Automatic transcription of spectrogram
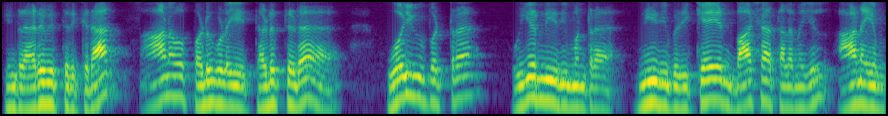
இன்று அறிவித்திருக்கிறார். ஆணவ படுகொலையை தடுத்திட ஓய்வு பெற்ற உயர்நீதிமன்ற நீதிபதி கே என் பாஷா தலைமையில் ஆணையம்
